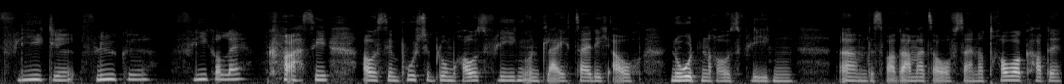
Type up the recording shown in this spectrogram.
Fliegel, Flügel, Fliegerle quasi aus dem Pusteblumen rausfliegen und gleichzeitig auch Noten rausfliegen. Ähm, das war damals auch auf seiner Trauerkarte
